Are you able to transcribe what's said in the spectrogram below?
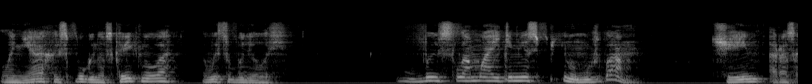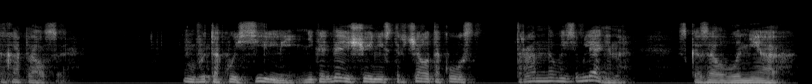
Ланиах испуганно вскрикнула, высвободилась. «Вы сломаете мне спину, мужлан!» Чейн расхохотался. «Вы такой сильный, никогда еще и не встречала такого странного землянина», — сказала Ланиах,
